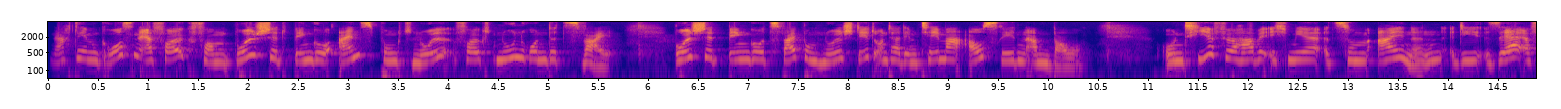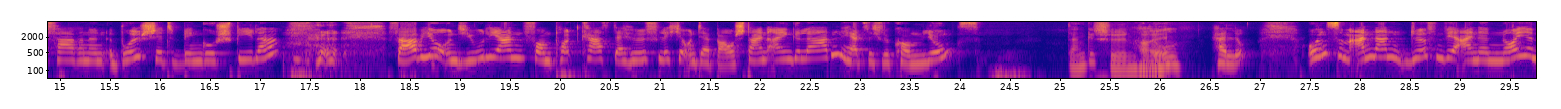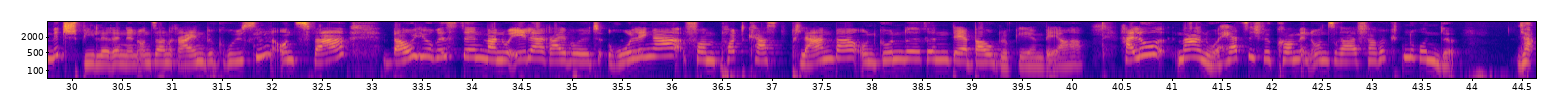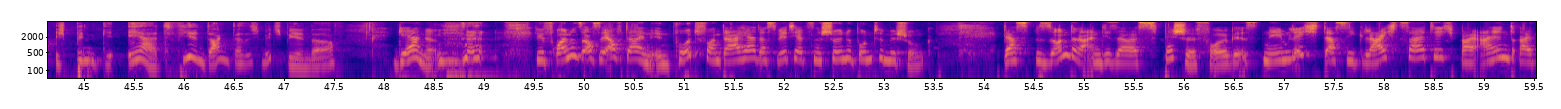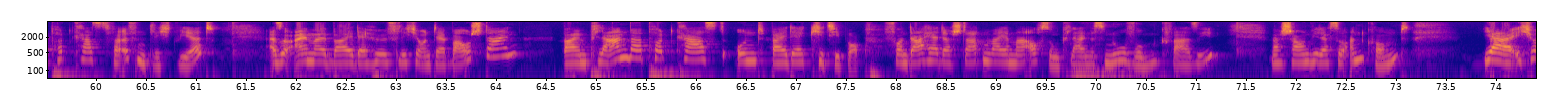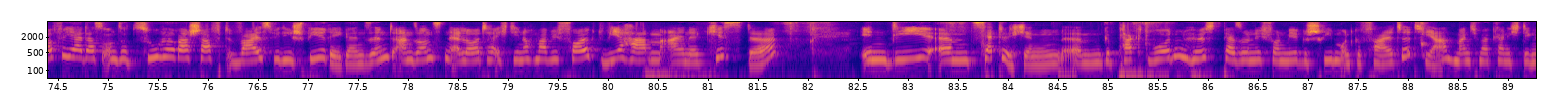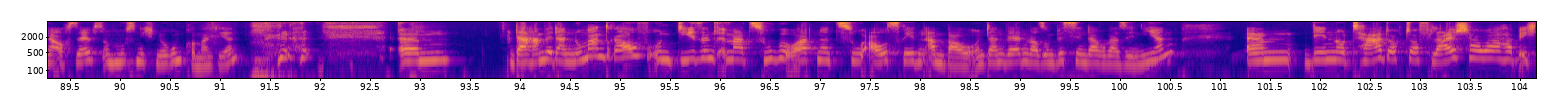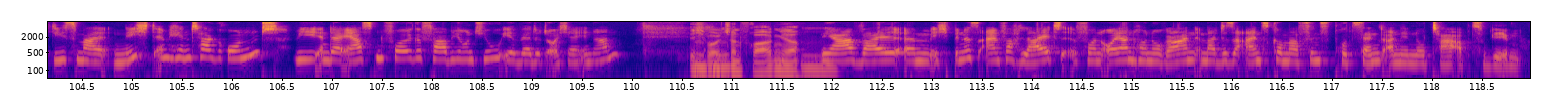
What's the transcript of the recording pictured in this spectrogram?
Nach dem großen Erfolg vom Bullshit Bingo 1.0 folgt nun Runde 2. Bullshit Bingo 2.0 steht unter dem Thema Ausreden am Bau. Und hierfür habe ich mir zum einen die sehr erfahrenen Bullshit-Bingo-Spieler Fabio und Julian vom Podcast Der Höfliche und der Baustein eingeladen. Herzlich willkommen, Jungs. Dankeschön. Hallo. Hallo. Und zum anderen dürfen wir eine neue Mitspielerin in unseren Reihen begrüßen, und zwar Baujuristin Manuela Reibold-Rohlinger vom Podcast Planbar und Gründerin der Bauglück GmbH. Hallo Manu, herzlich willkommen in unserer verrückten Runde. Ja, ich bin geehrt. Vielen Dank, dass ich mitspielen darf. Gerne. Wir freuen uns auch sehr auf deinen Input. Von daher, das wird jetzt eine schöne bunte Mischung. Das Besondere an dieser Special-Folge ist nämlich, dass sie gleichzeitig bei allen drei Podcasts veröffentlicht wird. Also einmal bei der Höfliche und der Baustein, beim Planbar Podcast und bei der Kitty Bob. Von daher, da starten wir ja mal auch so ein kleines Novum quasi. Mal schauen, wie das so ankommt. Ja, ich hoffe ja, dass unsere Zuhörerschaft weiß, wie die Spielregeln sind. Ansonsten erläutere ich die nochmal wie folgt. Wir haben eine Kiste in die ähm, Zettelchen ähm, gepackt wurden, höchstpersönlich von mir geschrieben und gefaltet. Ja, manchmal kann ich Dinge auch selbst und muss nicht nur rumkommandieren. ähm, da haben wir dann Nummern drauf und die sind immer zugeordnet zu Ausreden am Bau. Und dann werden wir so ein bisschen darüber sinnieren. Ähm, den Notar Dr. Fleischhauer habe ich diesmal nicht im Hintergrund, wie in der ersten Folge Fabio und Ju. Ihr werdet euch erinnern. Ich wollte mhm. schon fragen, ja. Mhm. Ja, weil ähm, ich bin es einfach leid, von euren Honoraren immer diese 1,5 Prozent an den Notar abzugeben.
